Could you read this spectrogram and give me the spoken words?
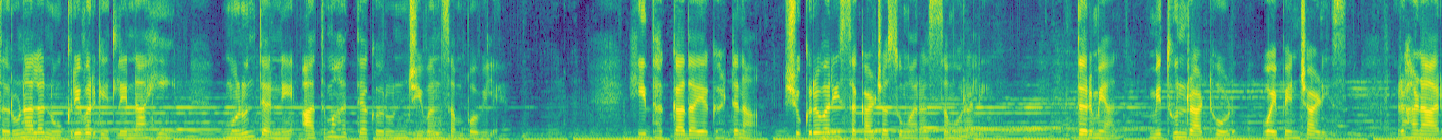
तरुणाला नोकरीवर घेतले नाही म्हणून त्यांनी आत्महत्या करून जीवन संपविले. ही धक्कादायक घटना शुक्रवारी सकाळच्या सुमारास समोर आली. दरम्यान मिथुन राठोड वय पंचाळीस राहणार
